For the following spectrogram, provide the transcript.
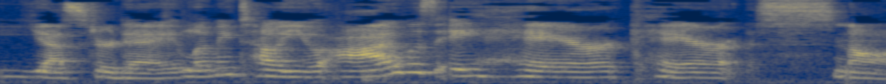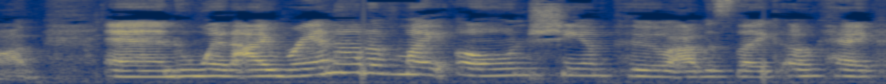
yesterday. Let me tell you, I was a hair care snob. And when I ran out of my own shampoo, I was like, okay,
